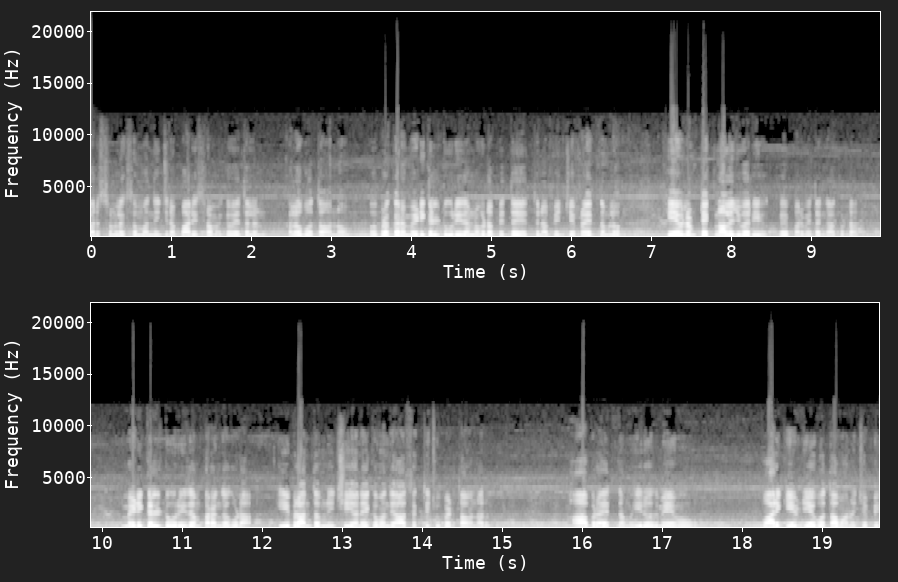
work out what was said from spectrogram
పరిశ్రమలకు సంబంధించిన పారిశ్రామికవేత్తలను కలవబోతా ఉన్నాం. ఒక ప్రకారం మెడికల్ టూరిజంను కూడా పెద్ద ఎత్తున పెంచే ప్రయత్నంలో కేవలం టెక్నాలజీ వరకే పరిమితం కాకుండా మెడికల్ టూరిజం పరంగా కూడా ఈ ప్రాంతం నుంచి అనేక మంది ఆసక్తి చూపెడతా ఉన్నారు. ఆ ప్రయత్నం ఈరోజు మేము వారికి ఏం చేయబోతామో అని చెప్పి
